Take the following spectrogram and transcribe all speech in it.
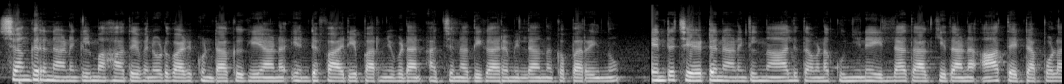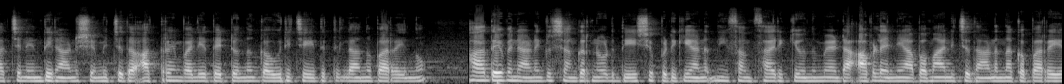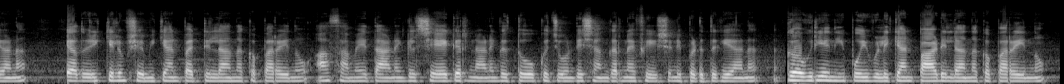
ശങ്കരനാണെങ്കിൽ മഹാദേവനോട് വഴക്കുണ്ടാക്കുകയാണ്. എന്റെ ഭാര്യയെ പറഞ്ഞുവിടാൻ അച്ഛൻ അധികാരമില്ല എന്നൊക്കെ പറയുന്നു. എന്റെ ചേട്ടനാണെങ്കിൽ നാല് തവണ കുഞ്ഞിനെ ഇല്ലാതാക്കിയതാണ്. ആ തെറ്റ് അപ്പോൾ അച്ഛൻ എന്തിനാണ് ക്ഷമിച്ചത്? അത്രയും വലിയ തെറ്റൊന്നും ഗൗരി ചെയ്തിട്ടില്ല എന്ന് പറയുന്നു. മഹാദേവനാണെങ്കിൽ ശങ്കറിനോട് ദേഷ്യപ്പെടുകയാണ്. നീ സംസാരിക്കുകയൊന്നും വേണ്ട. അവൾ എന്നെ അപമാനിച്ചതാണെന്നൊക്കെ പറയാണ്. അതൊരിക്കലും ക്ഷമിക്കാൻ പറ്റില്ല എന്നൊക്കെ പറയുന്നു. ആ സമയത്താണെങ്കിൽ ശേഖരനാണെങ്കിൽ തോക്ക് ചൂണ്ടി ശങ്കറിനെ ഭീഷണിപ്പെടുത്തുകയാണ്. ഗൗരിയെ നീ പോയി വിളിക്കാൻ പാടില്ല എന്നൊക്കെ പറയുന്നു.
